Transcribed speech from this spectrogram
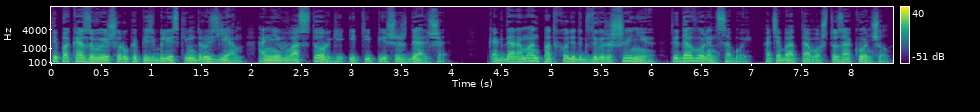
Ты показываешь рукопись близким друзьям, они в восторге, и ты пишешь дальше. Когда роман подходит к завершению, ты доволен собой, хотя бы от того, что закончил.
